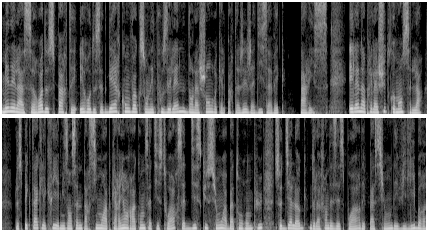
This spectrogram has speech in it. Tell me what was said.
Ménélas, roi de Sparte et héros de cette guerre, convoque son épouse Hélène dans la chambre qu'elle partageait jadis avec Paris. Hélène, après la chute, commence là. Le spectacle écrit et mis en scène par Simon Abkarian raconte cette histoire, cette discussion à bâton rompu, ce dialogue de la fin des espoirs, des passions, des vies libres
